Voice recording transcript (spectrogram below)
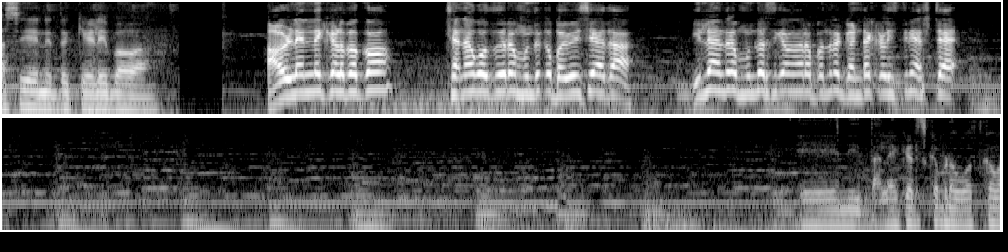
ಆಸೆ ಏನಿದ್ದು ಕೇಳಿ ಬಾವ. ಅವಳನ್ನೇ ಕೇಳ್ಬೇಕು ಚೆನ್ನಾಗಿ ಓದಿದ್ರೆ ಮುಂದಕ್ಕೆ ಭವಿಷ್ಯ ಅದ. ಇಲ್ಲ ಅಂದ್ರೆ ಮುಂದರ್ಸಿಗೆ ಬಂದ್ರೆ ಗಂಟೆ ಕಳಿಸ್ತೀನಿ ಅಷ್ಟೇ. ತಲೆ ಕೆಡ್ಸ್ಕೊಬೇಡ ಓದ್ಕವ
